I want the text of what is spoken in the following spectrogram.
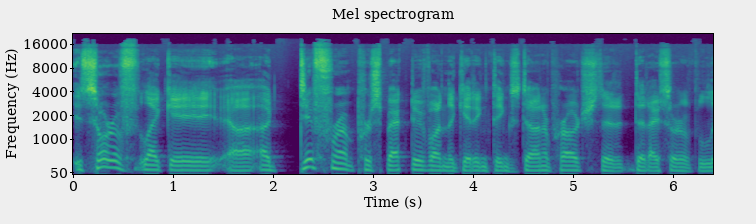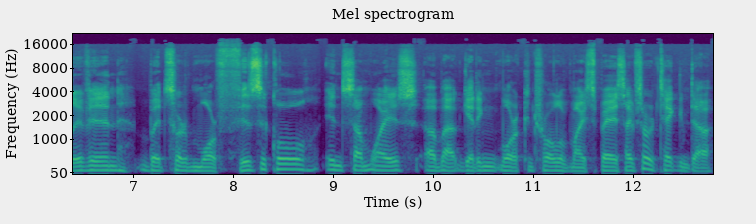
it's sort of like a uh, a different perspective on the getting things done approach that that I sort of live in, but sort of more physical in some ways about getting more control of my space. I've sort of taken to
